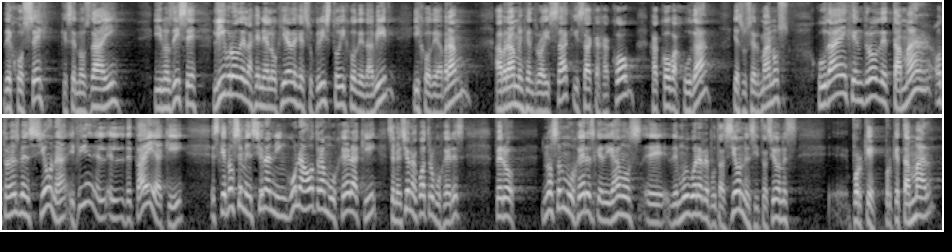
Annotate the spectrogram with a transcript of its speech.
de José que se nos da ahí. Y nos dice, libro de la genealogía de Jesucristo, hijo de David, hijo de Abraham, Abraham engendró a Isaac, Isaac a Jacob, Jacob a Judá y a sus hermanos. Judá engendró de Tamar, otra vez menciona, y fíjense el, detalle aquí, es que no se menciona ninguna otra mujer aquí, se mencionan cuatro mujeres, pero no son mujeres que digamos eh, de muy buena reputación en situaciones. Eh, ¿Por qué? Porque Tamar,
